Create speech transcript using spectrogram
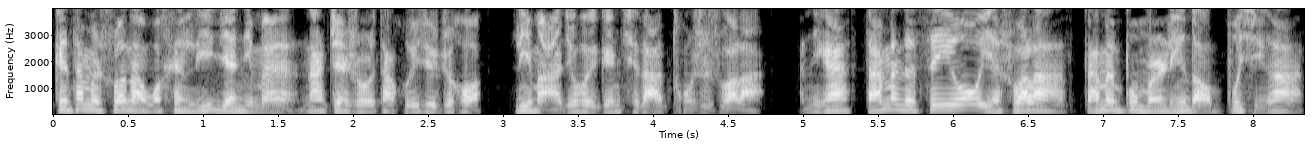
跟他们说呢，我很理解你们，那这时候他回去之后，立马就会跟其他同事说了。你看，咱们的 CEO 也说了，咱们部门领导不行啊，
